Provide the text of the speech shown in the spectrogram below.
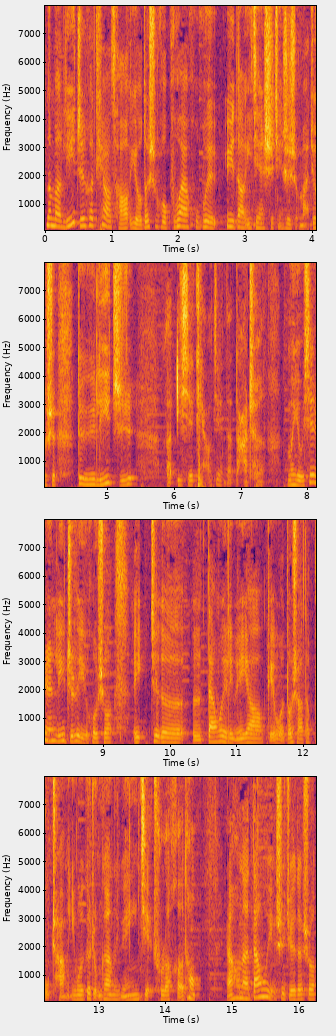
那么离职和跳槽，有的时候不外乎会遇到一件事情是什么？就是对于离职，呃，一些条件的达成。那么有些人离职了以后说，诶，这个呃单位里面要给我多少的补偿？因为各种各样的原因解除了合同。然后呢，单位也是觉得说，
